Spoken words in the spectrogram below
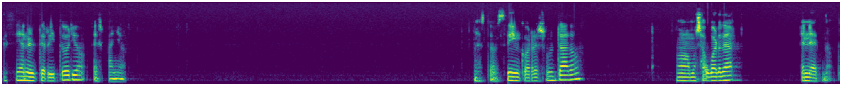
que sea en el territorio español. Estos cinco resultados los vamos a guardar en EndNote.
